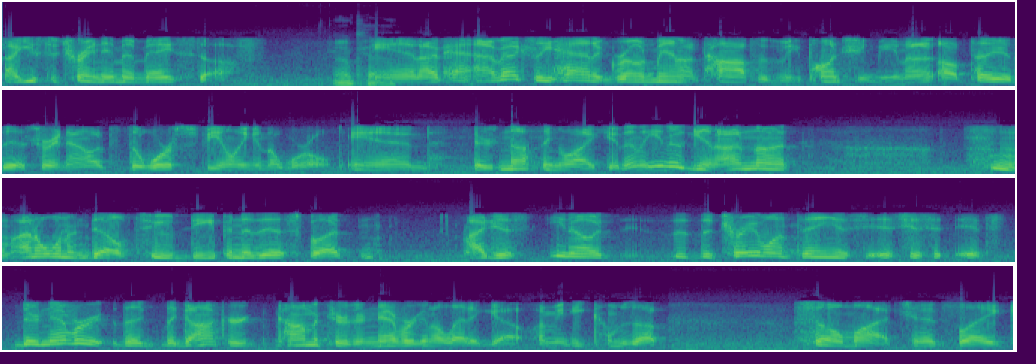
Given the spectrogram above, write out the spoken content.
I used to train MMA stuff. Okay. And I've ha- I've actually had a grown man on top of me punching me, and I, I'll tell you this right now: it's the worst feeling in the world, and there's nothing like it. And you know, again, I'm not. Hmm, I don't want to delve too deep into this, but I just, you know, the the Trayvon thing is it's just it's they're never the the Gawker commenters are never going to let it go. I mean, he comes up so much, and it's like,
